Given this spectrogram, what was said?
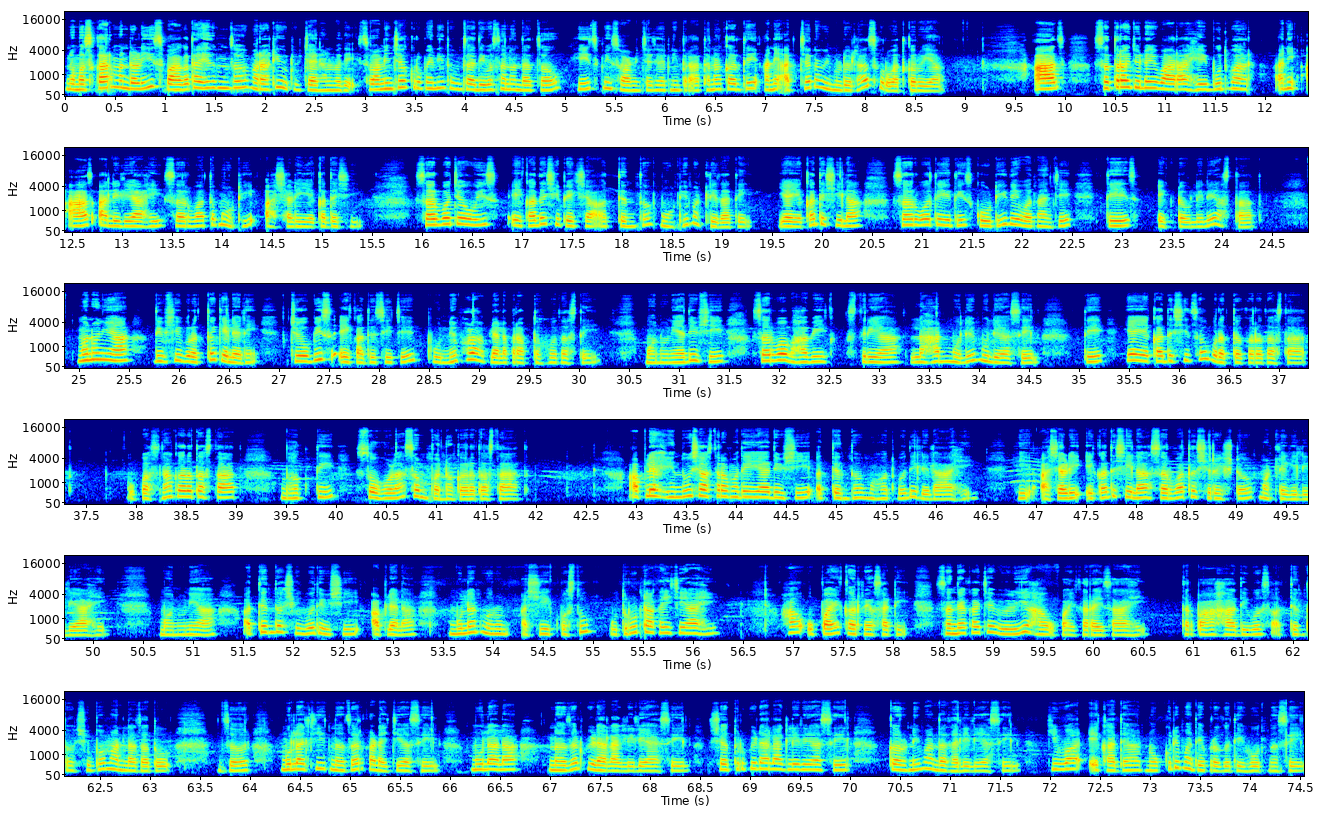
नमस्कार मंडळी स्वागत आहे तुमचं मराठी यूट्यूब चॅनलमध्ये स्वामींच्या कृपेने तुमचा दिवस आनंदात जाऊ हीच मी स्वामींच्या चरणी प्रार्थना करते आणि आजच्या नवीन व्हिडिओला सुरुवात करूया. आज सतरा जुलै वार आहे बुधवार आणि आज आलेली आहे सर्वात मोठी आषाढी एकादशी. सर्व चोवीस एकादशीपेक्षा अत्यंत मोठी म्हटली जाते. या एकादशीला सर्व तेहतीस कोटी देवतांचे तेज एकटवलेले असतात. म्हणून या दिवशी व्रत केल्याने चोवीस एकादशीचे पुण्यफळ आपल्याला प्राप्त होत असते. म्हणून या दिवशी सर्व भाविक स्त्रिया लहान मुले मुली असेल ते या एकादशीचं व्रत करत असतात. उपासना करत असतात भक्ती सोहळा संपन्न करत असतात. आपल्या हिंदू शास्त्रामध्ये या दिवशी अत्यंत महत्त्व दिलेलं आहे. ही आषाढी एकादशीला सर्वात श्रेष्ठ म्हटले गेलेले आहे. म्हणून या अत्यंत शुभ दिवशी आपल्याला मुलांवरून अशी एक वस्तू उतरून टाकायची आहे. हा उपाय करण्यासाठी संध्याकाळच्या वेळी हा उपाय करायचा आहे. तर पहा हा दिवस अत्यंत शुभ मानला जातो. जर मुलाची नजर काढायची असेल मुलाला नजर पिढा लागलेली असेल शत्रुपिढा लागलेली असेल करणीबांधा झालेली असेल किंवा एखाद्या नोकरीमध्ये प्रगती होत नसेल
